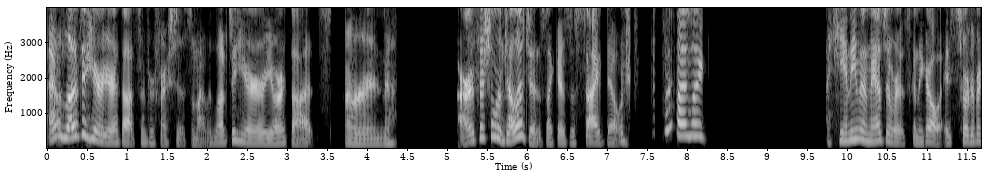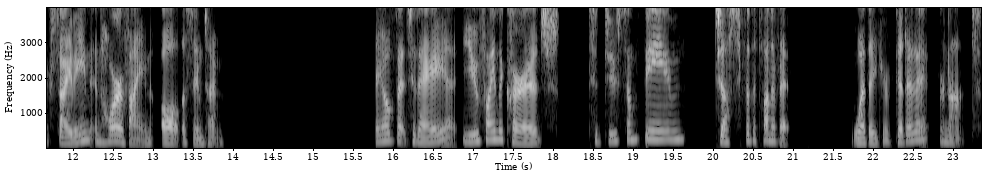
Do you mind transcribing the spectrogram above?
I would love to hear your thoughts on perfectionism. I would love to hear your thoughts on artificial intelligence, like as a side note. I'm like, I can't even imagine where it's going to go. It's sort of exciting and horrifying all at the same time. I hope that today you find the courage to do something just for the fun of it, whether you're good at it or not.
